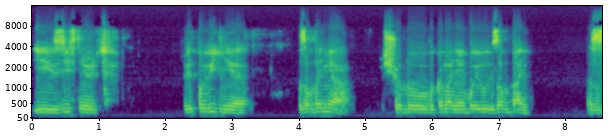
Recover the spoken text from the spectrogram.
і здійснюють відповідні завдання щодо виконання бойових завдань з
